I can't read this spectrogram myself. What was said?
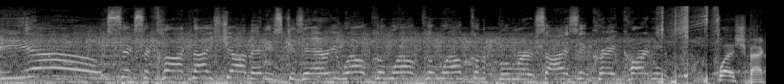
Yo, six o'clock. Nice job, Eddie Scozzare. Welcome, welcome, welcome. Boomer Esiason, Craig Carton. Flashback.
